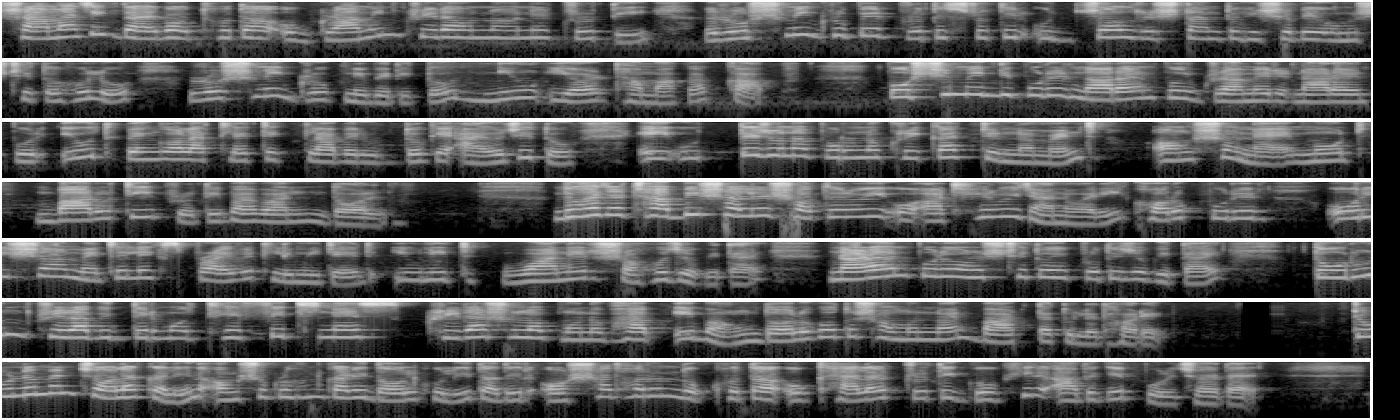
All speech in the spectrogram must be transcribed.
সামাজিক দায়বদ্ধতা ও গ্রামীণ ক্রীড়া উন্নয়নের প্রতি রশ্মি গ্রুপের প্রতিশ্রুতির উজ্জ্বল দৃষ্টান্ত হিসেবে অনুষ্ঠিত হল রশ্মি গ্রুপ নিবেদিত নিউ ইয়ার ধামাকা কাপ। পশ্চিম মেদিনীপুরের নারায়ণপুর গ্রামের নারায়ণপুর ইউথ বেঙ্গল অ্যাথলেটিক ক্লাবের উদ্যোগে আয়োজিত এই উত্তেজনাপূর্ণ ক্রিকেট টুর্নামেন্ট অংশ নেয় মোট বারোটি প্রতিভাবান দল। দু হাজার ছাব্বিশ সালের সতেরোই ও আঠেরোই জানুয়ারি খড়গপুরের Odisha metallics private limited unit ওয়ানের সহযোগিতায় নারায়ণপুরে অনুষ্ঠিত এই প্রতিযোগিতায় তরুণ ক্রীড়াবিদদের মধ্যে ফিটনেস, ক্রীড়াসুলভ মনোভাব এবং দলগত সমন্বয়ের বার্তা তুলে ধরে। টুর্নামেন্ট চলাকালীন অংশগ্রহণকারী দলগুলি তাদের অসাধারণ দক্ষতা ও খেলার প্রতি গভীর আবেগের পরিচয় দেয়।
